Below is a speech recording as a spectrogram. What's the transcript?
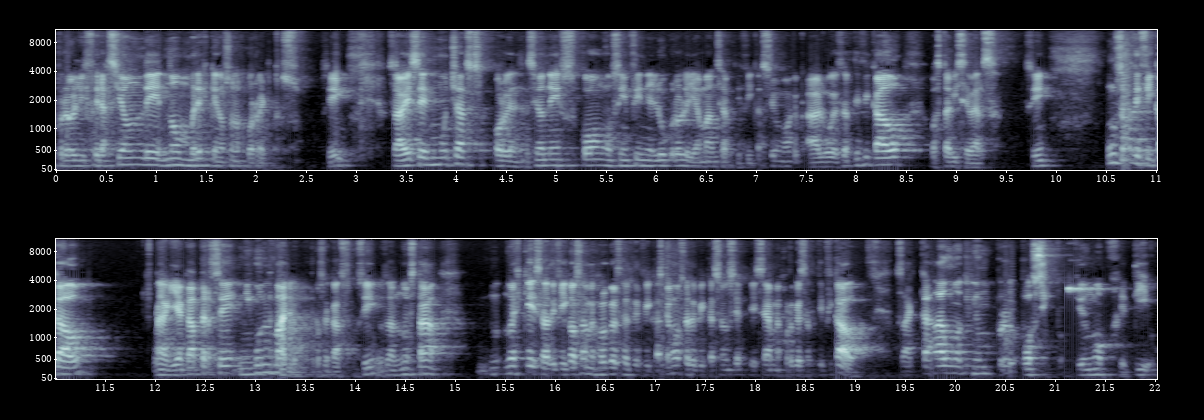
proliferación de nombres que no son los correctos. ¿sí? A veces muchas organizaciones con o sin fin de lucro le llaman certificación a algo de certificado o hasta viceversa. ¿sí? Un certificado, y acá per se, ninguno es malo, por si acaso. ¿sí? O sea, no, está, no es que certificado sea mejor que certificación o certificación sea mejor que certificado. O sea, cada uno tiene un propósito, tiene un objetivo.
